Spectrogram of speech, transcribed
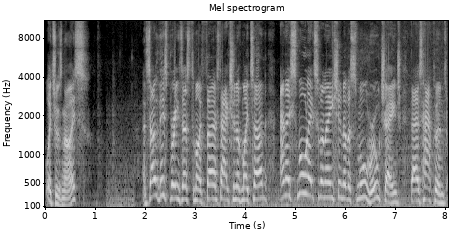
which was nice. And so this brings us to my first action of my turn, and a small explanation of a small rule change that has happened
